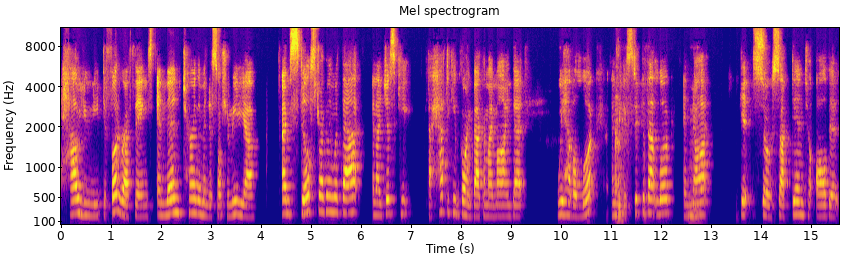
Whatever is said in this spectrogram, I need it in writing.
how you need to photograph things and then turn them into social media I'm still struggling with that. And I just keep, I have to keep going back in my mind that we have a look and we just stick to that look and mm. not get so sucked into all the,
